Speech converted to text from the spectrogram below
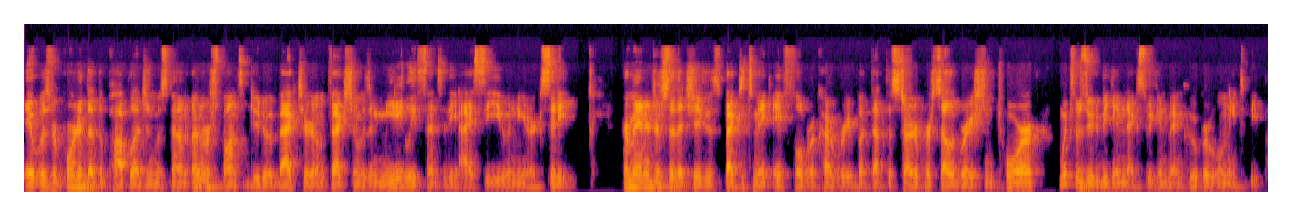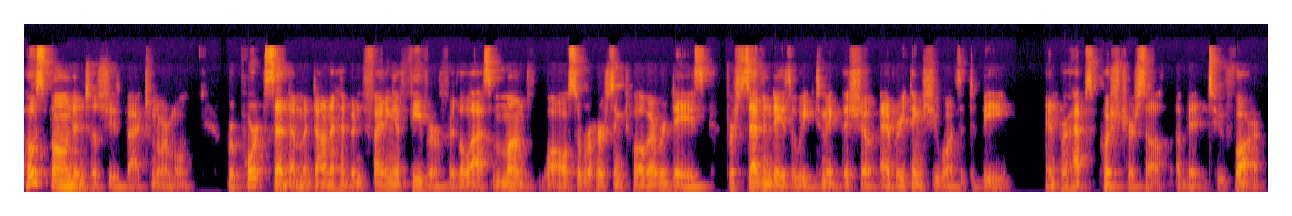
It was reported that the pop legend was found unresponsive due to a bacterial infection was immediately sent to the ICU in New York City. Her manager said that she is expected to make a full recovery, but that the start of her celebration tour, which was due to begin next week in Vancouver, will need to be postponed until she is back to normal. Reports said that Madonna had been fighting a fever for the last month while also rehearsing 12 hour days for seven days a week to make this show everything she wants it to be, and perhaps pushed herself a bit too far.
